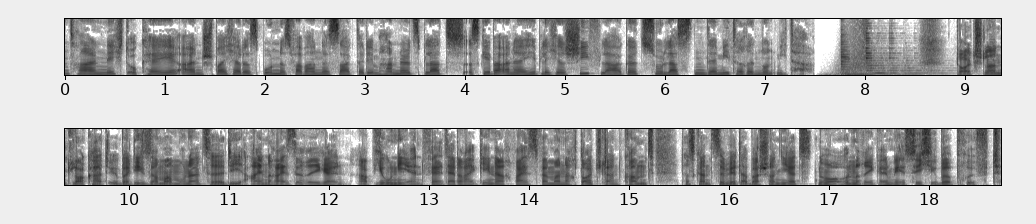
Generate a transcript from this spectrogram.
Verbraucherzentralen nicht okay. Ein Sprecher des Bundesverbandes sagte dem Handelsblatt, es gebe eine erhebliche Schieflage zu Lasten der Mieterinnen und Mieter. Deutschland lockert über die Sommermonate die Einreiseregeln. Ab Juni entfällt der 3G-Nachweis, wenn man nach Deutschland kommt. Das Ganze wird aber schon jetzt nur unregelmäßig überprüft.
